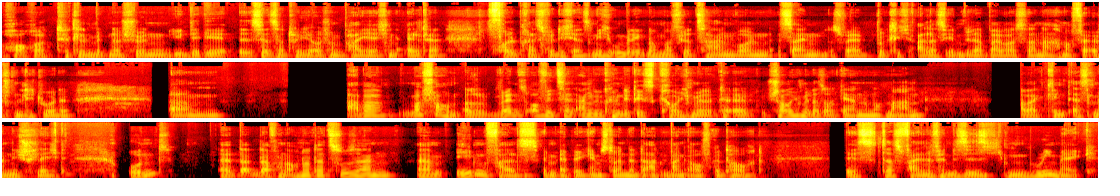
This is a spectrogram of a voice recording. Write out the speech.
Horror-Titel mit einer schönen Idee. Ist jetzt natürlich auch schon ein paar Jährchen älter. Vollpreis würde ich jetzt nicht unbedingt nochmal für zahlen wollen. Es sei es wäre wirklich alles irgendwie dabei, was danach noch veröffentlicht wurde. Ähm, aber mal schauen. Also, wenn es offiziell angekündigt ist, ich mir, äh, schaue ich mir das auch gerne nochmal an. Aber klingt erstmal nicht schlecht. Und, äh, da, darf man auch noch dazu sagen, ähm, ebenfalls im Epic Game Store in der Datenbank aufgetaucht, ist das Final Fantasy VII Remake.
